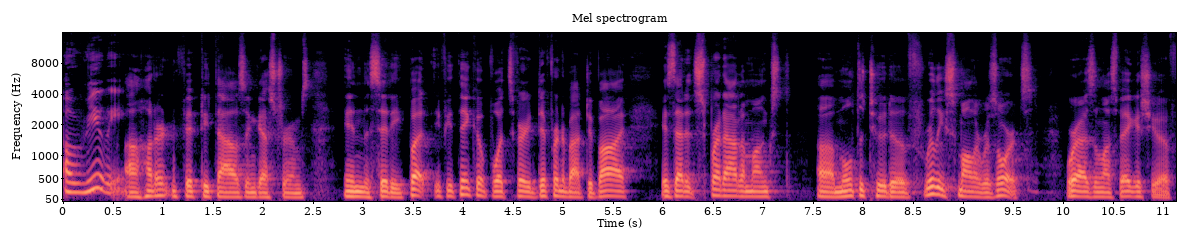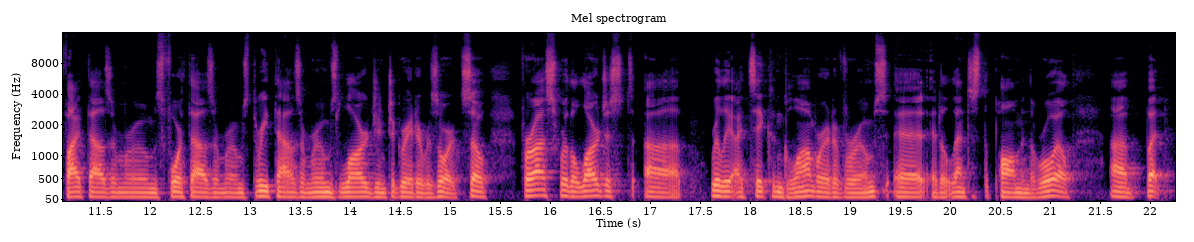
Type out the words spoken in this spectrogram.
Oh, really? 150,000 guest rooms in the city. But if you think of what's very different about Dubai, is that it's spread out amongst a multitude of really smaller resorts. Whereas in Las Vegas, you have 5,000 rooms, 4,000 rooms, 3,000 rooms, large integrated resorts. So for us, we're the largest, uh, really, I'd say, conglomerate of rooms at, at Atlantis, the Palm, and the Royal. Uh, but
